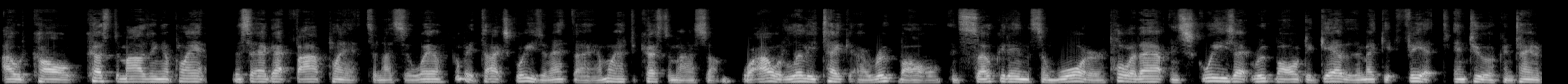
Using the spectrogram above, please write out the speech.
I would call customizing a plant. Let's say I got five plants and I said, well, it's going to be a tight squeeze in that thing. I'm going to have to customize something. Well, I would literally take a root ball and soak it in some water, pull it out and squeeze that root ball together to make it fit into a container.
